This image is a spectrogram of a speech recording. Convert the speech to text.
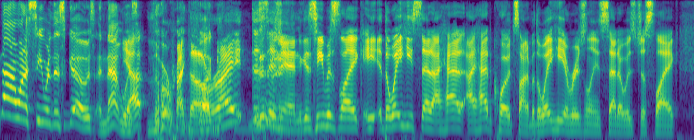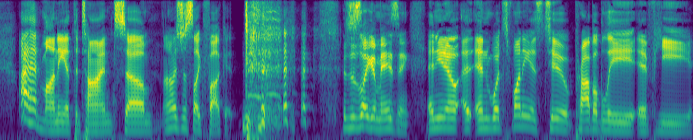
"No, I want to see where this goes," and that was Yep. the right, the fuck- right decision because he was like he- the way he said I had I had quotes on it, but the way he originally said it was just like I had money at the time, so I was just like fuck it. it's just like amazing, and you know, and what's funny is too probably if he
